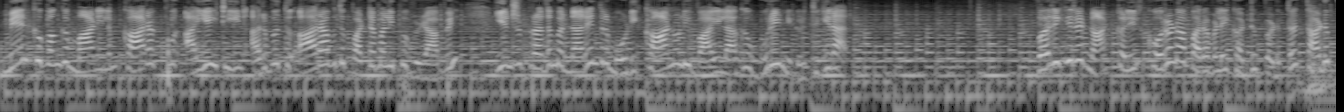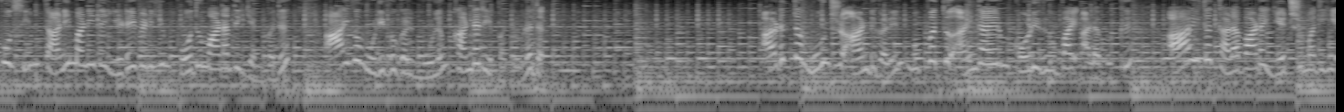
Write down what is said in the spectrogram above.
மேற்கு வங்க மாநிலம் காரக்பூர் ஐஐடியின் அறுபத்து ஆறாவது பட்டமளிப்பு விழாவில் இன்று பிரதமர் நரேந்திர மோடி காணொலி வாயிலாக உரை நிகழ்த்துகிறார். வருகிற நாட்களில் கொரோனா பரவலை கட்டுப்படுத்த தடுப்பூசியும் தனிமனித இடைவெளியும் போதுமானது என்பது ஆய்வு முடிவுகள் மூலம் கண்டறியப்பட்டுள்ளது. அடுத்த மூன்று ஆண்டுகளில் முப்பத்து ஐந்தாயிரம் கோடி ரூபாய் அளவுக்கு ஆயுத தளவாட ஏற்றுமதியை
